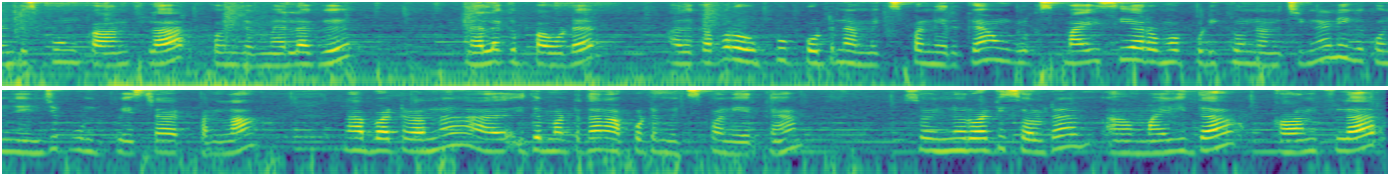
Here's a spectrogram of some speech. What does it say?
ரெண்டு ஸ்பூன் கார்ன்ஃப்ளவர் கொஞ்சம் மிளகு மிளகு பவுடர் அதுக்கப்புறம் உப்பு போட்டு நான் மிக்ஸ் பண்ணியிருக்கேன். உங்களுக்கு ஸ்பைஸியாக ரொம்ப பிடிக்கும்னு நினச்சிங்கன்னா நீங்கள் கொஞ்சம் இஞ்சி பூண்டு பேஸ்ட் ஆட் பண்ணலாம். நான் பட் வந்து இதை மட்டும் தான் நான் போட்டு மிக்ஸ் பண்ணியிருக்கேன். ஸோ இன்னொரு வாட்டி சொல்கிறேன் maida cornflour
